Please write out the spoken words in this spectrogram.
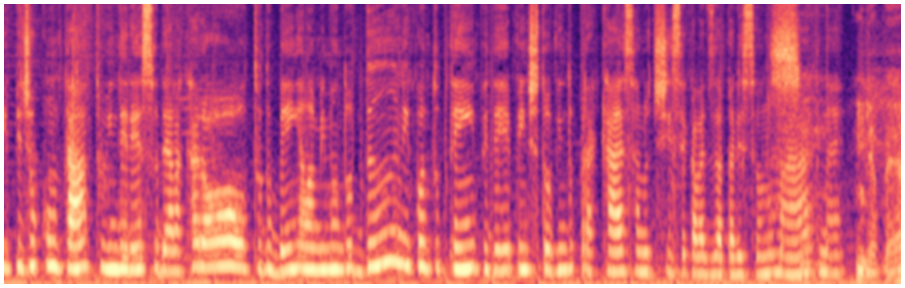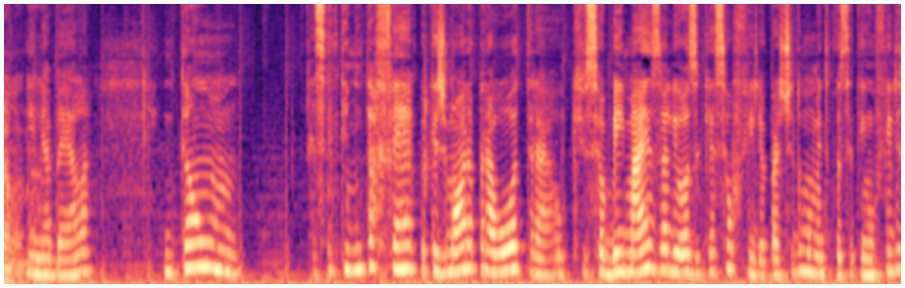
E pedi o contato, o endereço dela. Carol, tudo bem? Ela me mandou, Dani, quanto tempo? E de repente estou vindo para cá essa notícia que ela desapareceu no mar, Sim. né? Ilha Bela, né? Ilha Bela. Então, você tem que ter muita fé, porque de uma hora para outra, o que o seu bem mais valioso, que é seu filho, a partir do momento que você tem um filho,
